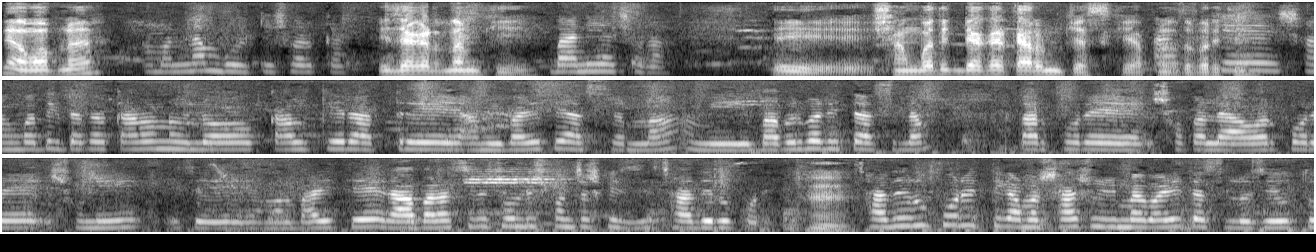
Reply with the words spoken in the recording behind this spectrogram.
নাম আপনার? আমার নাম বুলটি সরকার। এই জায়গাটার নাম কি? বানিয়াছড়া। এই সাংবাদিক ডাকার কারণ কি আজকে আপনাদের বাড়িতে? আজকে সাংবাদিক ডাকার কারণ হলো কালকে রাত্রে আমি বাড়িতে আসলাম না আমি বাবার বাড়িতে আসলাম তারপরে সকালে আওয়ার পরে শুনি যে আমার বাড়িতে রাবার আসছিল চল্লিশ পঞ্চাশ কেজি ছাদের উপরে। হ্যাঁ। ছাদের উপরের থেকে আমার শাশুড়ি মা বাড়িতে আসছিল যেহেতু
